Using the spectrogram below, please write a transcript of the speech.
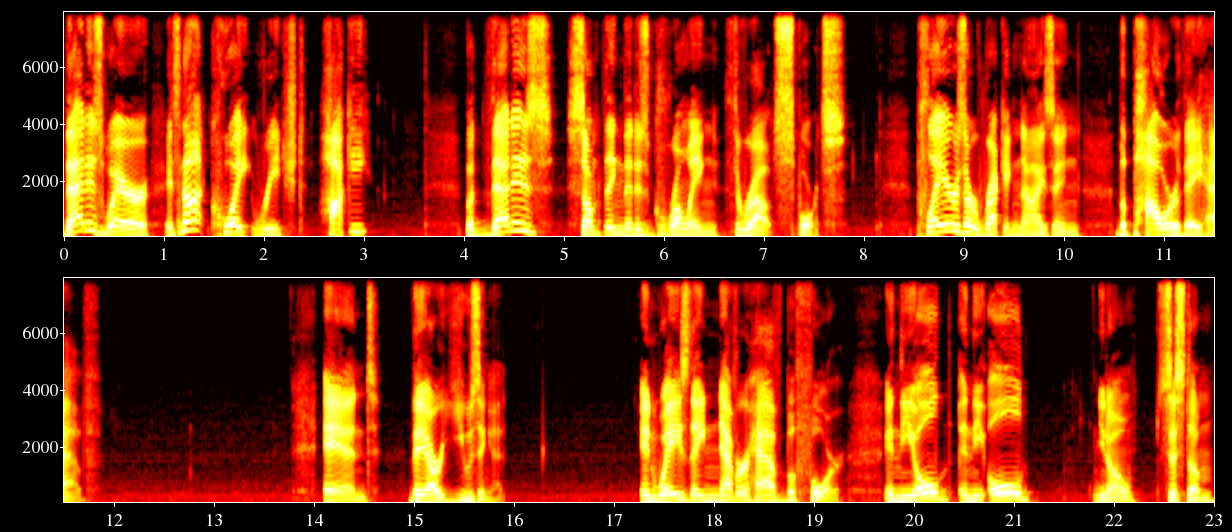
That is where it's not quite reached hockey, but that is something that is growing throughout sports. Players are recognizing the power they have, and they are using it in ways they never have before. In the old in the old, you know, system,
